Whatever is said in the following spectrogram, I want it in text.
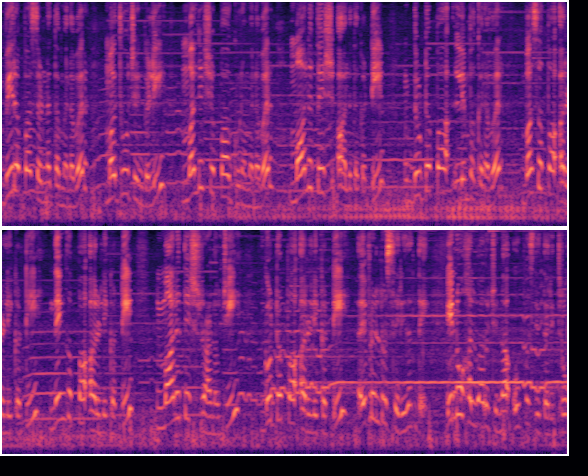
ವೀರಪ್ಪ ಸಣ್ಣತಮ್ಮನವರ್, ಮಧು ಜಂಗಳಿ, ಮಲ್ಲೇಶಪ್ಪ ಗುರಮನವರ್, ಮಾಲತೇಶ್ ಆಲದಕಟ್ಟಿ ದುಡ್ಡಪ್ಪ ಲಿಂಬಕನವರ್ ಬಸಪ್ಪ ಅರಳಿಕಟ್ಟಿ, ನಿಂಗಪ್ಪ ಅರಳಿಕಟ್ಟಿ, ಮಾಲತೇಶ್ ರಾಣೋಜಿ, ಗುಡ್ಡಪ್ಪ ಅರಳಿಕಟ್ಟಿ ಇವರೆಲ್ಲರೂ ಸೇರಿದಂತೆ ಇನ್ನೂ ಹಲವಾರು ಜನ ಉಪಸ್ಥಿತರಿದ್ದರು.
